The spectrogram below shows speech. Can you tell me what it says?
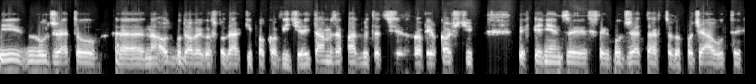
i budżetu e, na odbudowę gospodarki po covid -zie. I tam zapadły te do wielkości tych pieniędzy w tych budżetach, co do podziału tych,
